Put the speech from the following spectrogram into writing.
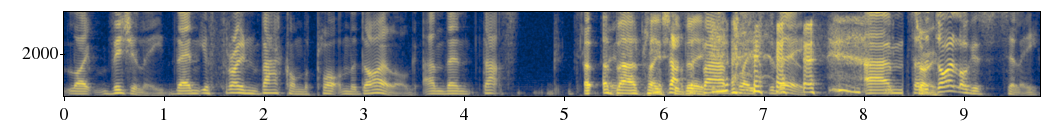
like visually, then you're thrown back on the plot and the dialogue, and then that's a, a bad place to be. That's a bad place to be. Um, so Sorry. the dialogue is silly.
